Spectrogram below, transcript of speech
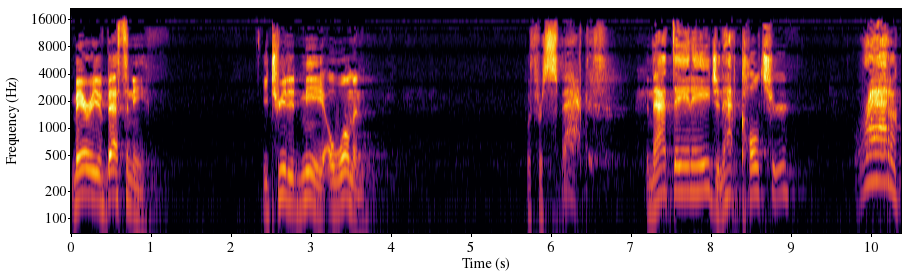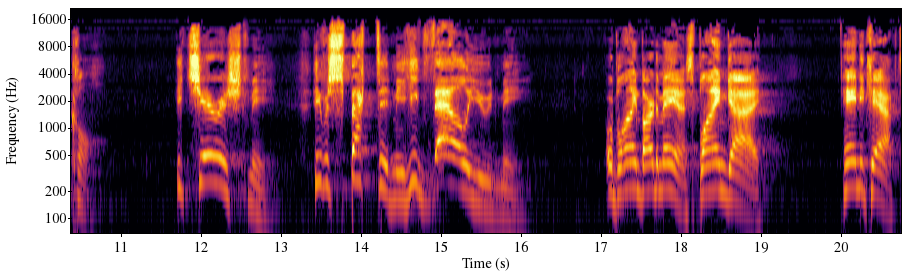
Mary of Bethany. He treated me, a woman, with respect. In that day and age, in that culture, radical. He cherished me. He respected me. He valued me. Or blind Bartimaeus, blind guy, handicapped,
